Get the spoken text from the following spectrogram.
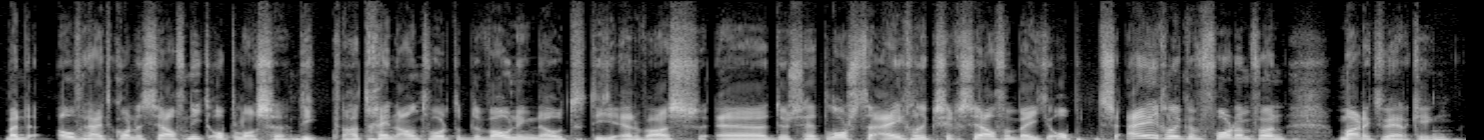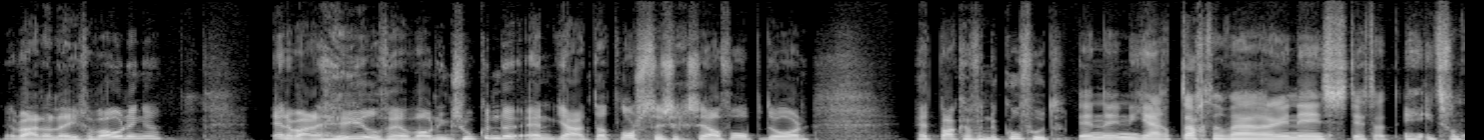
Maar de overheid kon het zelf niet oplossen. Die had geen antwoord op de woningnood die er was. Uh, dus het loste eigenlijk zichzelf een beetje op. Het is eigenlijk een vorm van marktwerking. Er waren lege woningen. En er waren heel veel woningzoekenden. En ja, dat loste zichzelf op door het pakken van de koevoet. En in de jaren tachtig waren er ineens iets van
